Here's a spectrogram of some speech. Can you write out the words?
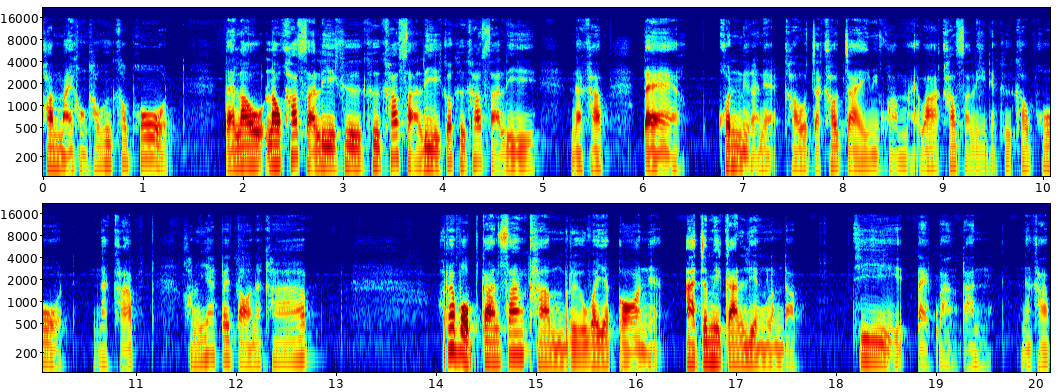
ความหมายของเขาคือข้าวโพด แต่เราเราข้าวสาลีคือคือข้าวสาลีก็คือข้าวสาลีนะครับ แต่คนเหนือเนี่ยเขาจะเข้าใจมีความหมายว่าข้าวสาลีเนี่ยคือข้าวโพดนะครับ ขออนุญาตไปต่อนะครับ ระบบการสร้างคำหรือไวยากรณ์เนี่ยอาจจะมีการเรียงลำดับที่แตกต่างกันนะครับ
